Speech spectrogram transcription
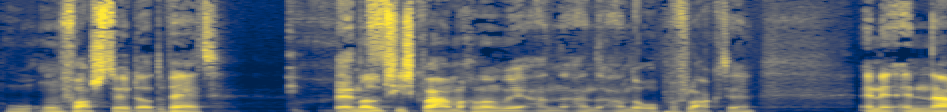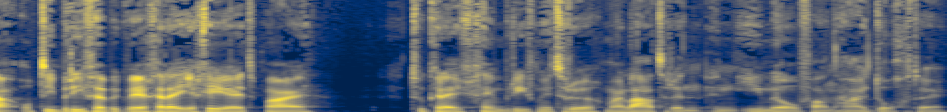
hoe onvaster dat werd. De emoties kwamen gewoon weer aan de, aan de, aan de oppervlakte. En, en nou, op die brief heb ik weer gereageerd, maar toen kreeg ik geen brief meer terug, maar later een, een e-mail van haar dochter.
